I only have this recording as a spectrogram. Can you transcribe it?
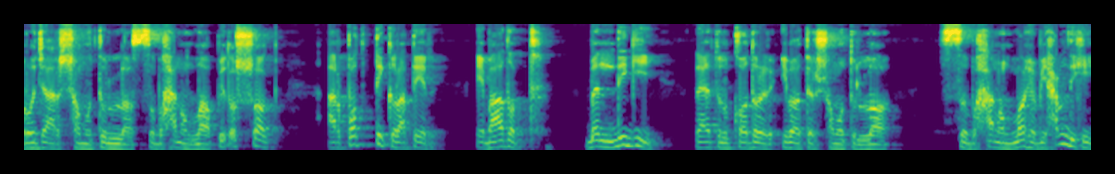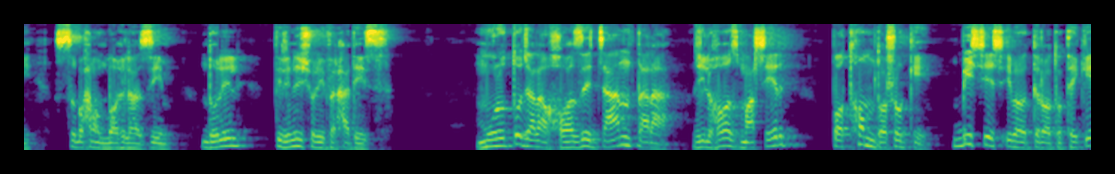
রোজার সমতুল্য, সুবহানুল্লাহ প্রদর্শক আর প্রত্যেক রাতের এবাদত বন্দিগি রায়াতুল কদরের ইবাদতের সমতুল্য। সুবহানুল্লাহ বিহামদিহি সুবহানুল্লাহ আজিম দলিল তিরমিজি শরীফের হাদিস। মূলত যারা হজে যান তারা জিলহজ মাসের প্রথম দশকে বিশেষ ইবাদতের রত থেকে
